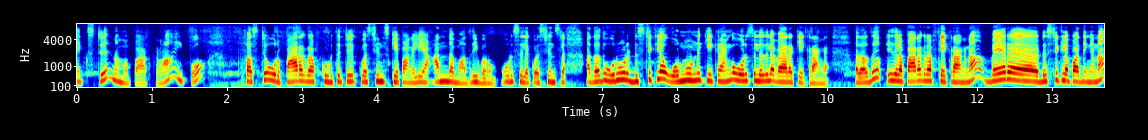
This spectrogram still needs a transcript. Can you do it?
நெக்ஸ்ட்டு நம்ம பார்க்கலாம். இப்போது ஃபஸ்ட்டு ஒரு பேராகிராஃப் கொடுத்துட்டு கொஸ்டின்ஸ் கேட்பாங்க இல்லையா? அந்த மாதிரி வரும். ஒரு சில கொஸ்டின்ஸில் அதாவது ஒரு ஒரு டிஸ்ட்ரிக்டில் ஒன்று ஒன்று கேட்குறாங்க ஒரு சில இதில் வேறு கேட்குறாங்க. அதாவது இதில் பேராகிராஃப் கேட்குறாங்கன்னா வேறு டிஸ்ட்ரிக்டில் பார்த்தீங்கன்னா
